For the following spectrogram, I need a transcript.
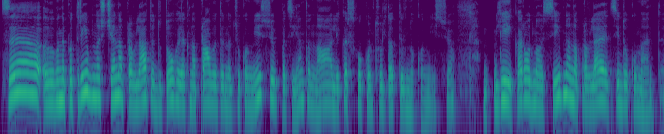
це е, не потрібно ще направляти до того, як направити на цю комісію пацієнта на лікарську консультативну комісію. Лікар одноосібно направляє ці документи.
